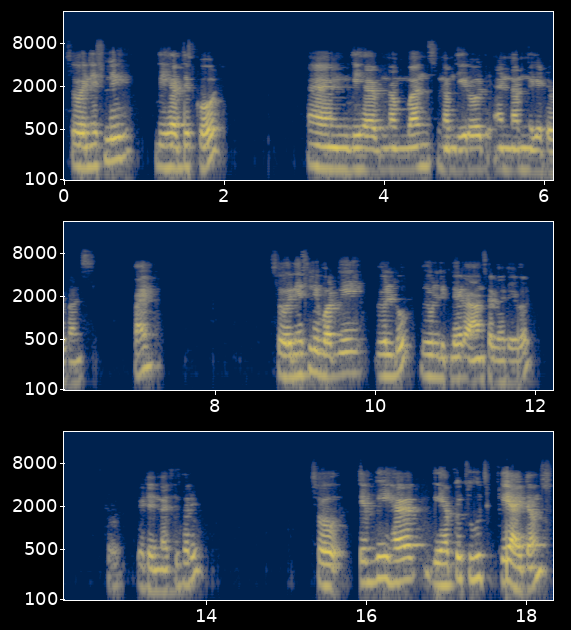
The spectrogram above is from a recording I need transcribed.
so initially we have this code and we have num ones, num zeros and num negative ones. Fine. So initially what we will do, we will declare an answer variable. So it is necessary. So if we have, we have to choose k items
